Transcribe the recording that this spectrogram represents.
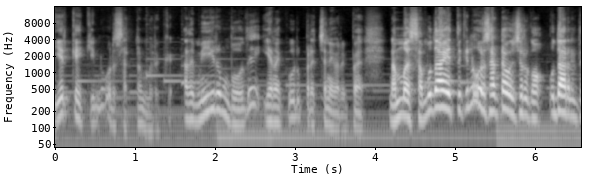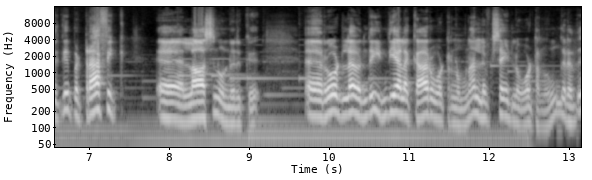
இயற்கைக்குன்னு ஒரு சட்டம் இருக்குது அதை மீறும்போது எனக்கு ஒரு பிரச்சனை வரும். இப்போ நம்ம சமுதாயத்துக்குன்னு ஒரு சட்டம் வச்சுருக்கோம். உதாரணத்துக்கு இப்போ டிராஃபிக் லாஸ்ன்னு ஒன்று இருக்குது ரோட்டில் வந்து இந்தியாவில் கார் ஓட்டணும்னா லெஃப்ட் சைடில் ஓட்டணுங்கிறது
